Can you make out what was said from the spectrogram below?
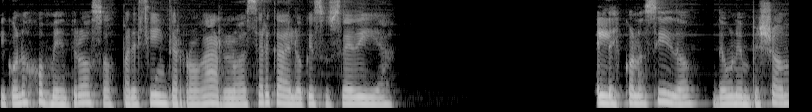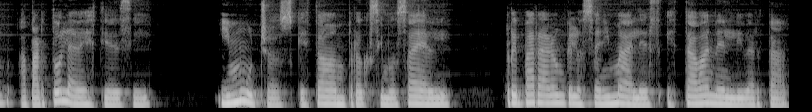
que con ojos medrosos parecía interrogarlo acerca de lo que sucedía. El desconocido, de un empellón, apartó la bestia de sí, y muchos que estaban próximos a él repararon que los animales estaban en libertad.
